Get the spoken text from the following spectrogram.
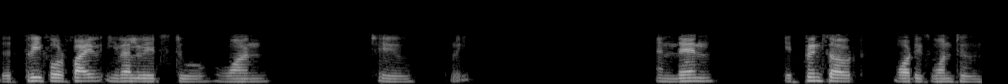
the 3 4 5 evaluates to 1 2 3 and then it prints out what is 1 to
